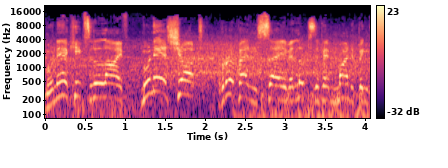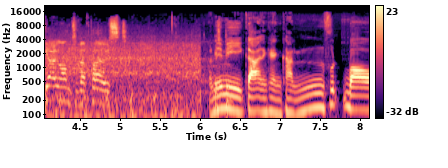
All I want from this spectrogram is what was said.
Munir keeps it alive. Munir's shot. Ruben's save. It looks as if it might have been going onto the post. วันนี้มีการแข่งขันฟุตบอล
